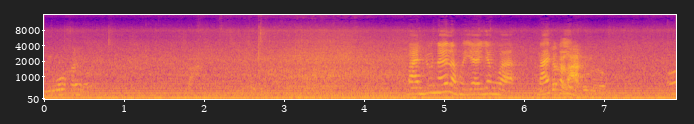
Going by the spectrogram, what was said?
มีโม้ใครเหรอบ้านอยู่ไหนล่ะพ่อใหญ่ยังว่าหลายจะตปี ลาดเลยเหรอ อ๋อ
